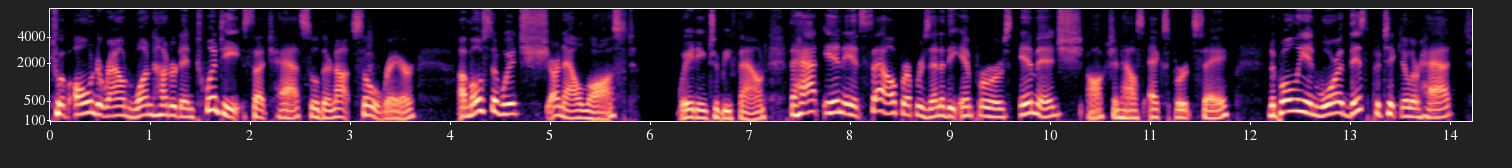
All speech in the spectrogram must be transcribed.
to have owned around 120 such hats, so they're not so rare, uh, most of which are now lost, waiting to be found. The hat in itself represented the emperor's image, auction house experts say. Napoleon wore this particular hat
